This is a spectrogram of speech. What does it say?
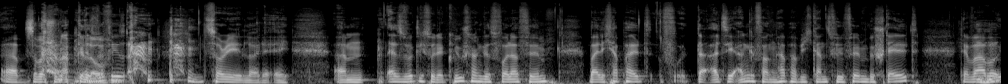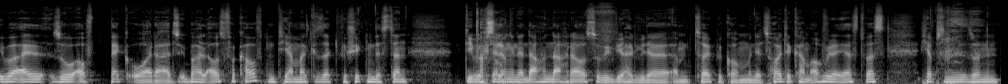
Äh, Ist aber schon abgelaufen. Also Sorry, Leute, ey. Ähm, es ist wirklich so, der Kühlschrank ist voller Film, weil ich habe halt, da, als ich angefangen habe, habe ich ganz viel Film bestellt. Der war aber Mhm. überall so auf Backorder, also überall ausverkauft und die haben halt gesagt, wir schicken das dann die Ach so. Bestellungen dann nach und nach raus, so wie wir halt wieder ähm, Zeug bekommen. Und jetzt heute kam auch wieder erst was. Ich habe so, eine- so, einen-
